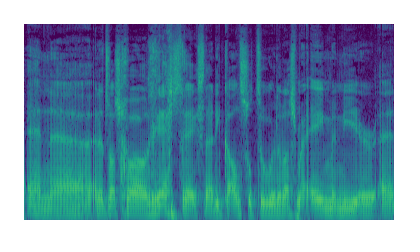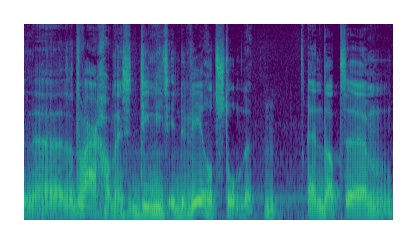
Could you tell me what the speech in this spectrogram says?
En, uh, en het was gewoon rechtstreeks naar die kansel toe. En er was maar één manier. En uh, dat waren gewoon mensen die niet in de wereld stonden. Hm. En dat. Um,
